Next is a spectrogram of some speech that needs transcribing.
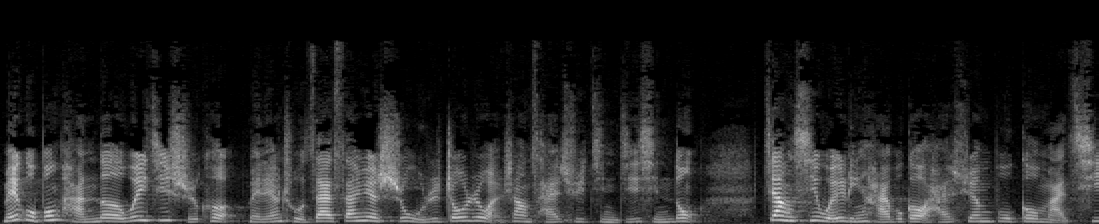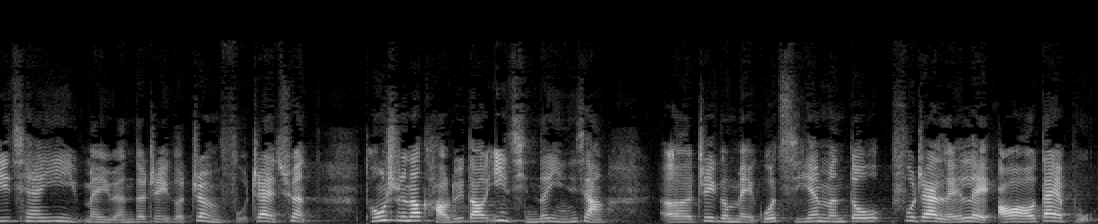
美股崩盘的危机时刻，美联储在三月十五日周日晚上采取紧急行动。降息为零还不够，还宣布购买七千亿美元的这个政府债券。同时呢，考虑到疫情的影响，呃，这个美国企业们都负债累累，嗷嗷待哺。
